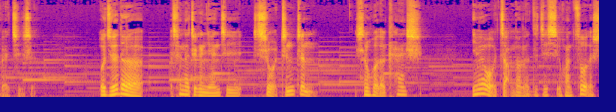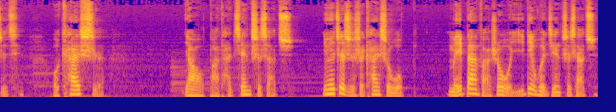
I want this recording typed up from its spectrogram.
为，其实。我觉得现在这个年纪是我真正生活的开始，因为我找到了自己喜欢做的事情，我开始要把它坚持下去。因为这只是开始，我没办法说我一定会坚持下去，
